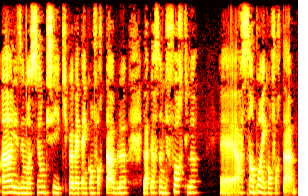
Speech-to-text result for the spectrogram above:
hein, les émotions qui, qui peuvent être inconfortables. La personne forte, là, euh, elle se sent pas inconfortable.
